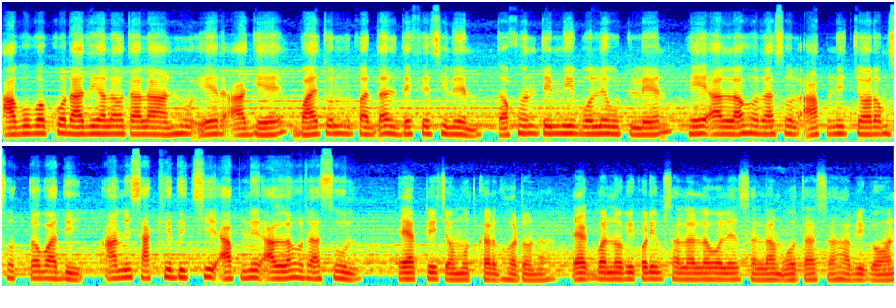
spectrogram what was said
আবু বক্কর রাজি আল্লাহ তালা আনহু এর আগে বায়তুল মুকাদ্দাস দেখেছিলেন। তখন তিনি বলে উঠলেন, হে আল্লাহ রাসুল, আপনি চরম সত্যবাদী। আমি সাক্ষী দিচ্ছি আপনি আল্লাহ রাসুল। একটি চমৎকার ঘটনা। একবার নবী করিম সাল্লাহ সাল্লাম ও তার সাহাবিগণ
